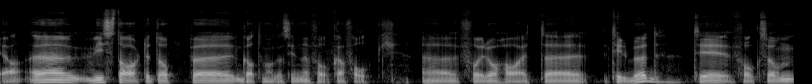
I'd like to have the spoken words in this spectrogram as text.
Ja, eh, Vi startet opp eh, gatemagasinet Folk er folk eh, for å ha et tilbud til folk som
